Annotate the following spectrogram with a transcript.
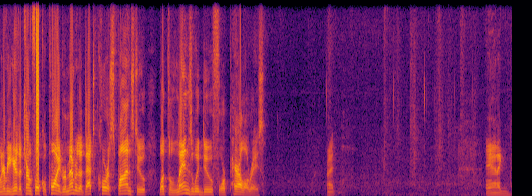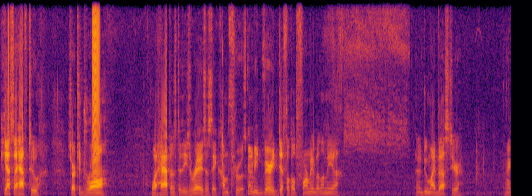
Whenever you hear the term focal point remember that that corresponds to what the lens would do for parallel rays right. And I guess I have to start to draw what happens to these rays as they come through. It's going to be very difficult for me, but let me uh, do my best here. I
